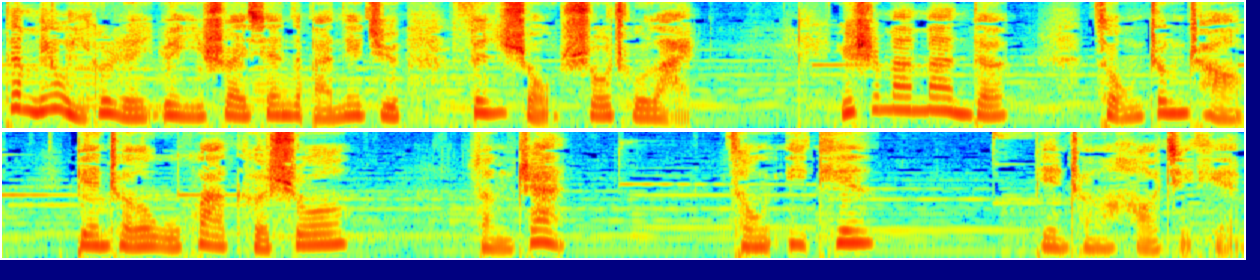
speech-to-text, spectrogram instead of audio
但没有一个人愿意率先的把那句分手说出来。于是慢慢的，从争吵变成了无话可说，冷战，从一天变成了好几天。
